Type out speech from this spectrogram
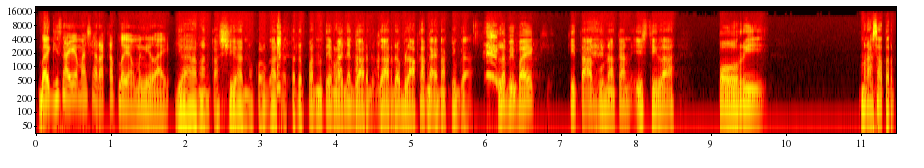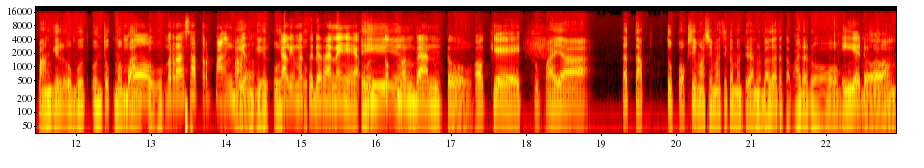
Bagi saya masyarakat loh yang menilai. Jangan kasihan kalau garda terdepan nanti yang lainnya garda, garda belakang nggak enak juga. Lebih baik kita gunakan istilah Polri merasa terpanggil untuk membantu Oh, merasa terpanggil. Terpanggil untuk- Kalimat sederhananya ya, Iya, untuk membantu. itu. Oke. supaya tetap tupoksi masing-masing kementerian lembaga tetap ada dong. Iya dong.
